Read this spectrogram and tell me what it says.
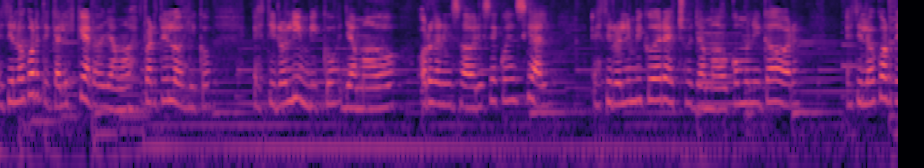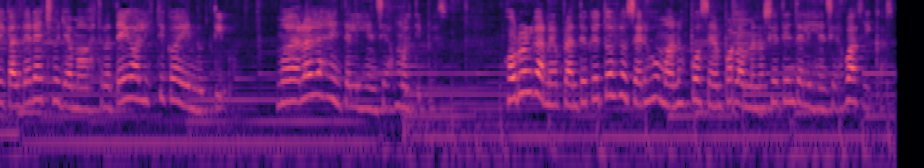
Estilo cortical izquierdo llamado experto y lógico, estilo límbico llamado organizador y secuencial, estilo límbico derecho llamado comunicador, estilo cortical derecho llamado estratega holístico e inductivo. Modelo de las inteligencias múltiples. Howard Gardner planteó que todos los seres humanos poseen por lo menos siete inteligencias básicas.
